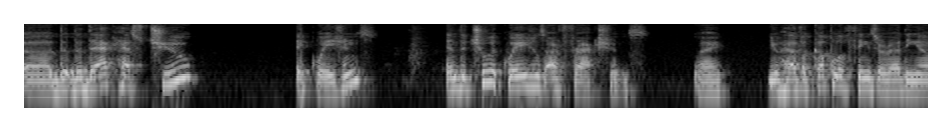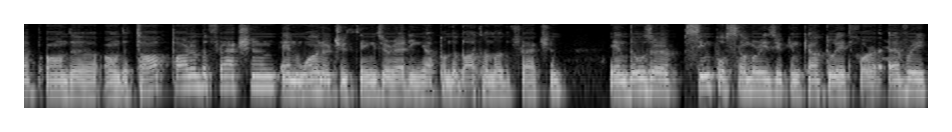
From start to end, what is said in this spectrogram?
Uh, the, the DAC has two equations, and the two equations are fractions, right? You have a couple of things you're adding up on the on the top part of the fraction and one or two things you're adding up on the bottom of the fraction. And those are simple summaries you can calculate for every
